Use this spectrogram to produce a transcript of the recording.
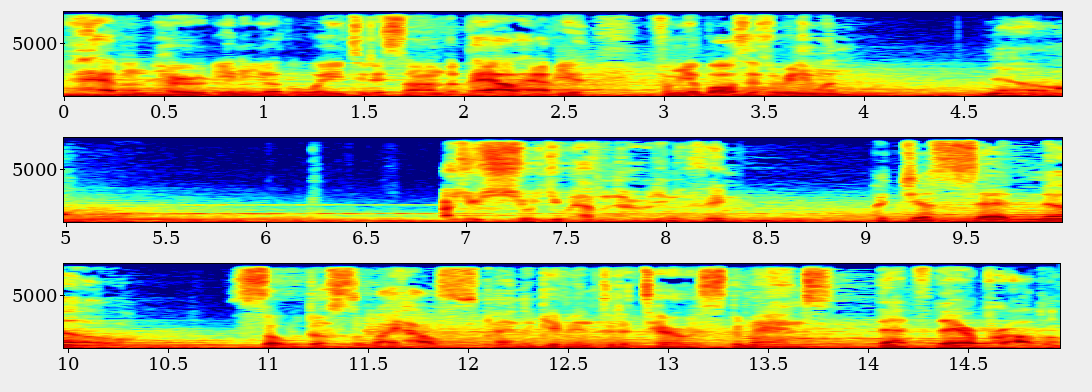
haven't heard any other way to disarm the PAL, have you? From your bosses or anyone? No, Are you sure you haven't heard anything? I just said no. So does the White House plan to give in to the terrorists' demands? That's their problem.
